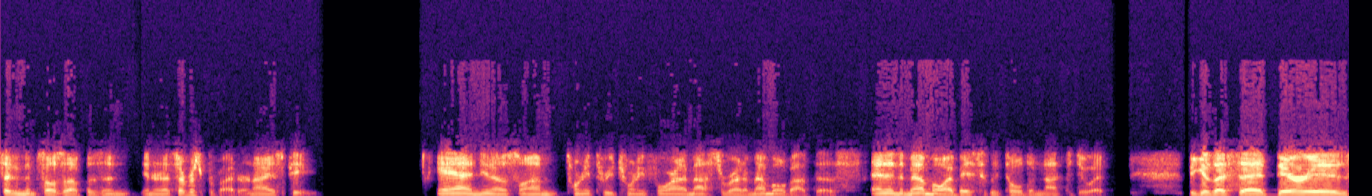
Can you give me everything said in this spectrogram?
setting themselves up as an internet service provider, an ISP. And, you know, so I'm 23, 24, and I'm asked to write a memo about this. And in the memo, I basically told them not to do it because I said there is,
